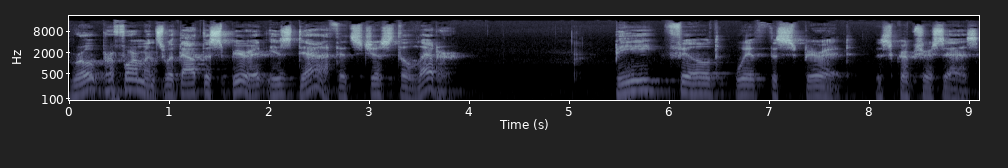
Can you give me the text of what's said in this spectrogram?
Rote performance without the Spirit is death, it's just the letter. Be filled with the Spirit, the scripture says.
